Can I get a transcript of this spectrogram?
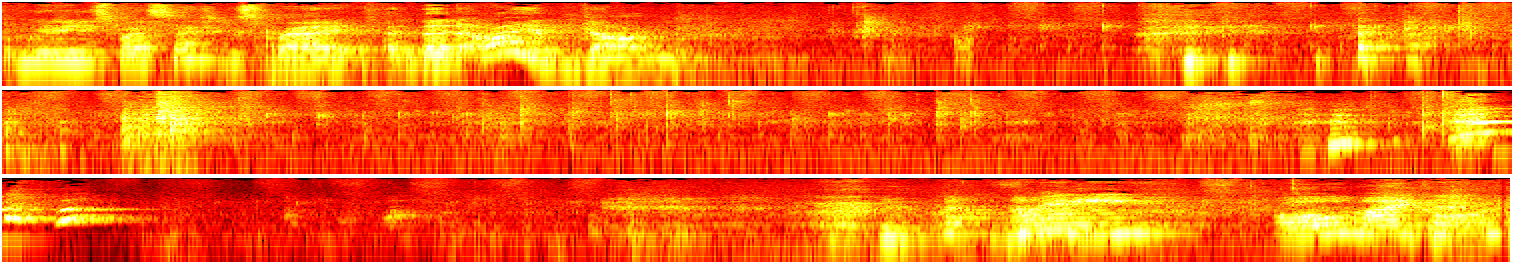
I'm going to use my setting spray, and then I am done. Ready? Oh my god.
